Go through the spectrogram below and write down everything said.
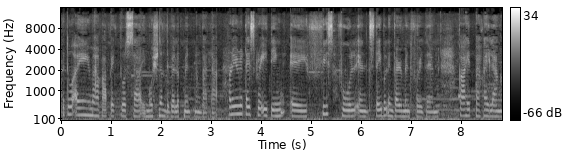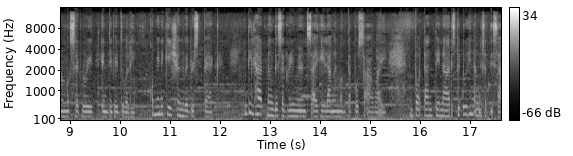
ito ay makakapekto sa emotional development ng bata. Prioritize creating a peaceful and stable environment for them kahit pa kailangan mag-separate individually. Communication with respect. Hindi lahat ng disagreements ay kailangan magtapos sa away. Importante na respetuhin ang isa't isa,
